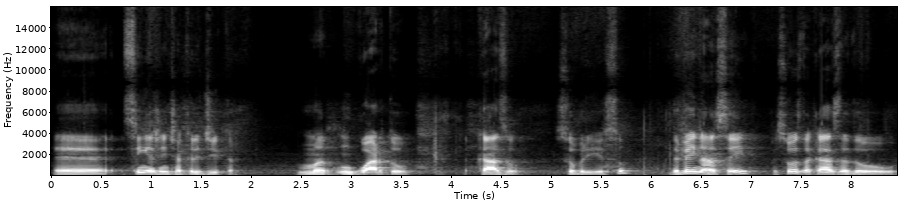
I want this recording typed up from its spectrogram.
é, sim, a gente acredita. Uma, um quarto caso sobre isso. De bem nascei, pessoas da casa do,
